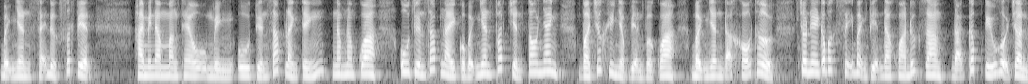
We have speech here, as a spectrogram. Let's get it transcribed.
bệnh nhân sẽ được xuất viện. 20 năm mang theo mình u tuyến giáp lành tính, 5 năm qua, u tuyến giáp này của bệnh nhân phát triển to nhanh và trước khi nhập viện vừa qua, bệnh nhân đã khó thở, cho nên các bác sĩ bệnh viện Đa khoa Đức Giang đã cấp cứu hội trần,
